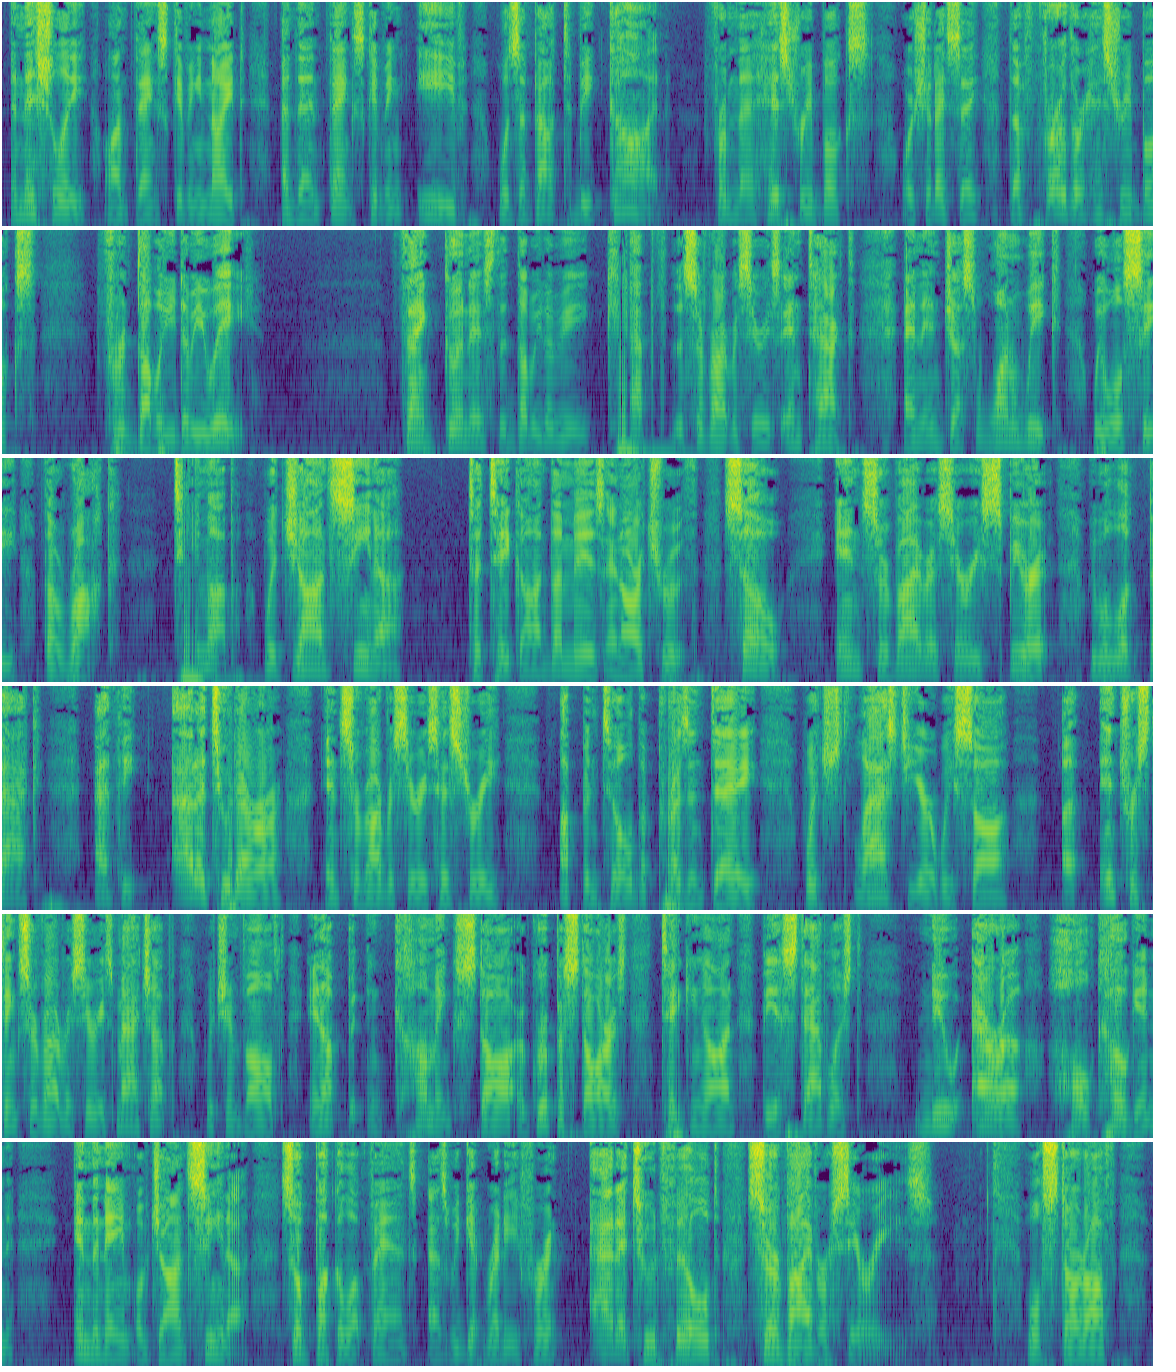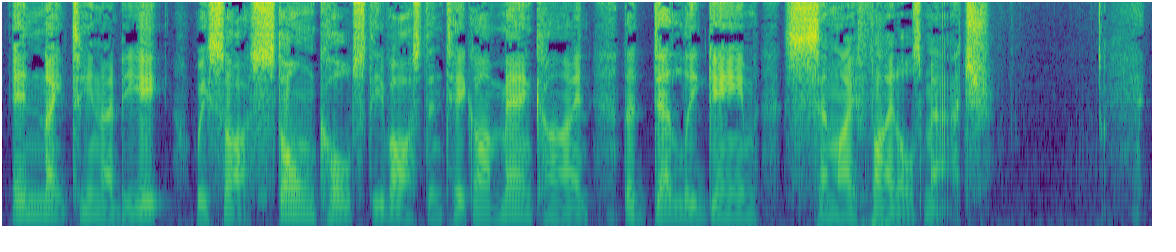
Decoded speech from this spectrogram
initially on Thanksgiving night and then Thanksgiving Eve was about to be gone from the history books, or should I say, the further history books for WWE. Thank goodness the WWE kept the Survivor Series intact, and in just one week, we will see The Rock team up with John Cena to take on The Miz and R Truth. So, in Survivor Series spirit, we will look back at the Attitude Era in Survivor Series history up until the present day, which last year we saw an interesting Survivor Series matchup, which involved an up and coming star, a group of stars taking on the established new era Hulk Hogan in the name of John Cena. So buckle up, fans, as we get ready for an attitude filled Survivor Series. We'll start off in 1998. We saw Stone Cold Steve Austin take on Mankind, the Deadly Game semifinals match.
